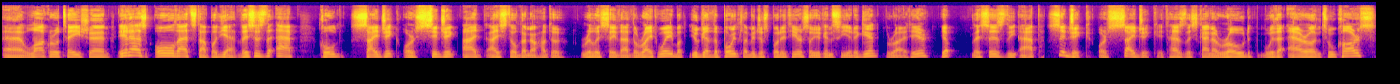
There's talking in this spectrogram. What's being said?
uh, lock rotation. It has all that stuff. But yeah, this is the app called Sygic or Sygic. I, I still don't know how to really say that the right way, but you get the point. Let me just put it here so you can see it again right here. Yep. This is the app Sygic or Sygic. It has this kind of road with an arrow and two cars.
